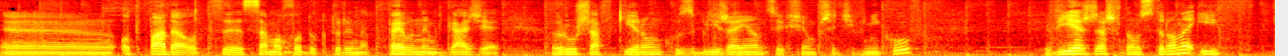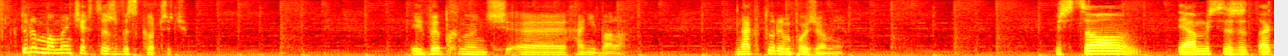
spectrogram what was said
e, odpada od e, samochodu, który na pełnym gazie rusza w kierunku zbliżających się przeciwników wjeżdżasz w tą stronę i w którym momencie chcesz wyskoczyć i wypchnąć e, Hannibala? Na którym poziomie? Wiesz co, ja myślę, że tak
